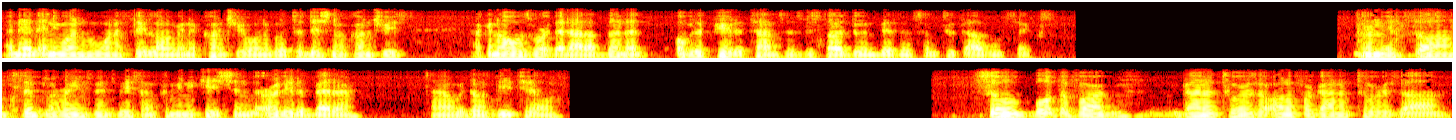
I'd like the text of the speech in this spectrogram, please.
And then anyone who want to stay longer in the country or want to go to additional countries, I can always work that out. I've done that over the period of time since we started doing business in 2006. And it's um, simple arrangements based on communication. The earlier the better uh, with those details. So both of our Ghana tours or all of our Ghana tours, um,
